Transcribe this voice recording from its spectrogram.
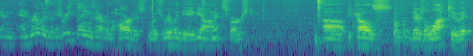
And, and really the three things that were the hardest was really the avionics first, uh, because there's a lot to it.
